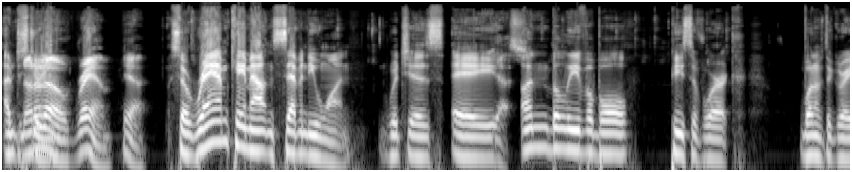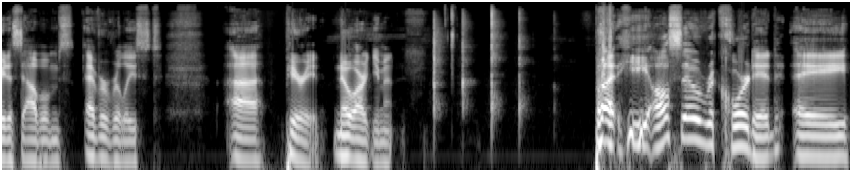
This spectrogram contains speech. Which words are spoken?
I'm just no, no, no. Ram. Yeah. so Ram came out in 71, which is a Yes. unbelievable piece of work. One of the greatest albums ever released. Uh, period. No argument. But he also recorded a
